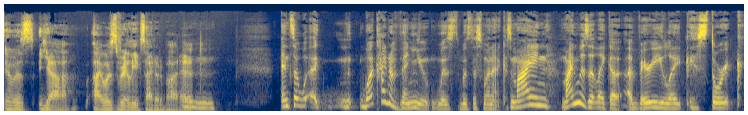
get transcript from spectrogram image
It was yeah. I was really excited about it. Mm-hmm. And so, uh, what kind of venue was was this one at? Because mine mine was at like a, a very like historic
